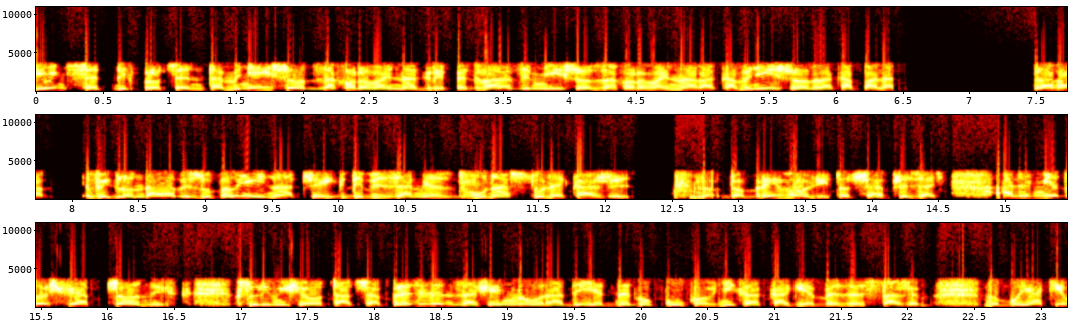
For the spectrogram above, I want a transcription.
0,05%, mniejszy od zachorowań na grypę, dwa razy mniejszy od zachorowań na raka, mniejszy od raka pala. Sprawa wyglądałaby zupełnie inaczej, gdyby zamiast 12 lekarzy no, dobrej woli, to trzeba przyznać, ale niedoświadczonych, którymi się otacza. Prezydent zasięgnął rady jednego pułkownika KGB ze stażem. No bo jakim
